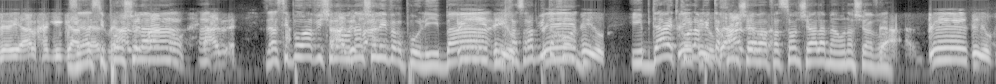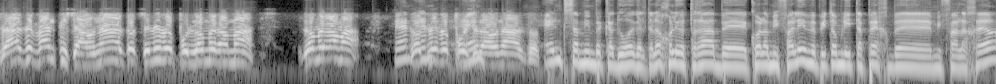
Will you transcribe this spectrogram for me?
וריאל חגיגה. זה הסיפור של ה... זה הסיפור אבי של העונה. של ליברפול, היא באה, היא חסרת ביטחון. בדיוק. היא איבדה את כל הביטחון הבנו. והפאסון שהיה לה מהעונה שעברה. בדיוק, ואז הבנתי שהעונה הזאת של ליברפול לא מרמה. לא מרמה. אין, זאת אין, ליברפול אין, של העונה הזאת. אין קסמים בכדורגל, אתה לא יכול להיות רע בכל המפעלים ופתאום להתהפך במפעל אחר.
